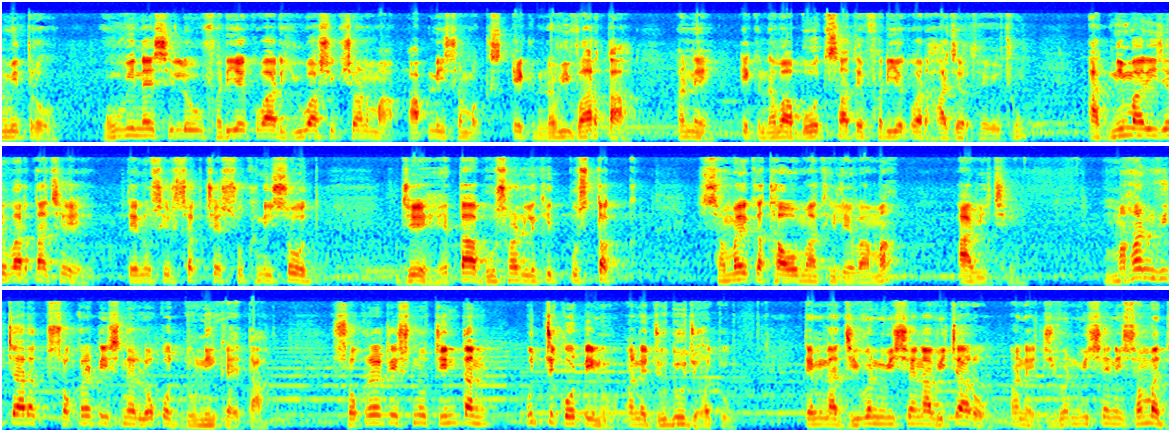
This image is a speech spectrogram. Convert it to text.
મિત્રો, હું વિનય સિલ્લુ ફરી એકવાર યુવા શિક્ષણમાં આપની સમક્ષ એક નવી વાર્તા અને એક નવા બોધ સાથે ફરી એકવાર હાજર થયો છું. આજની મારી જે વાર્તા છે, તેનું શીર્ષક છે સુખની શોધ, જે હેતા ભૂષણ લિખિત પુસ્તક સમય કથાઓમાંથી લેવામાં આવી છે. મહાન વિચારક સોક્રેટિસને લોકો ધૂની કહેતા. સોક્રેટિસનું ચિંતન ઉચ્ચ કોટીનું અને જુદું જ હતું. તેમના જીવન વિશેના વિચારો અને જીવન વિશેની સમજ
